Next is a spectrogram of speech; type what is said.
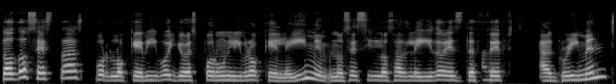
todas estas, por lo que vivo yo, es por un libro que leí, me- no sé si los has leído, es The. Fifth Agreement.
